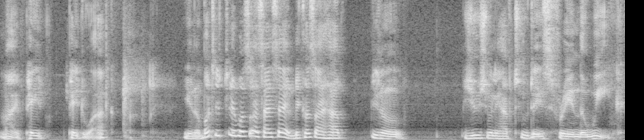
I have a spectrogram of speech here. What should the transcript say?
my paid, paid work, you know, but it, it was, as I said, because I have, you know, usually have two days free in the week.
